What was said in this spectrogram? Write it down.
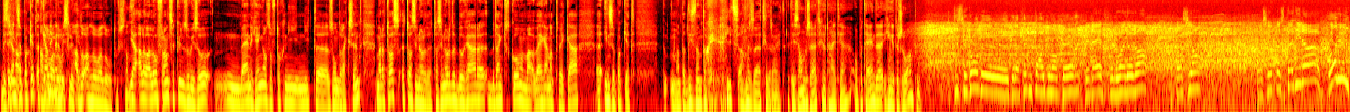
In the pocket. Het kan allo, niet meer allo, mislukken. Allo, allo, allo toestand. Ja, hallo, hallo. Fransen kunnen sowieso weinig Engels of toch niet, niet eh, zonder accent. Maar het was, het was in orde. Het was in orde. De Bulgaren, bedankt voor het komen, maar wij gaan naar het WK eh, in zijn pakket. Maar dat is dan toch iets anders uitgedraaid. Het is anders uitgedraaid, ja. Op het einde ging het er zo aan toe. 10 secondes de, de la fin du temps réglementaire. Benef loin devant. Attention. Attention Kostadinov. Oh, but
